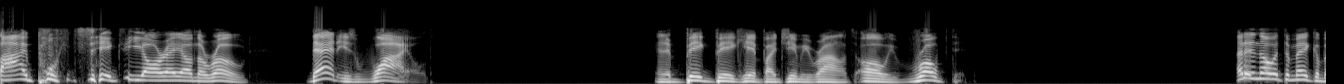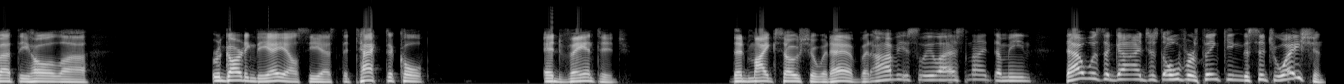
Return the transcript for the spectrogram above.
5.6 ERA on the road. That is wild. And a big, big hit by Jimmy Rollins. Oh, he roped it. I didn't know what to make about the whole, uh, regarding the ALCS, the tactical advantage that Mike Scioscia would have. But obviously last night, I mean, that was a guy just overthinking the situation.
